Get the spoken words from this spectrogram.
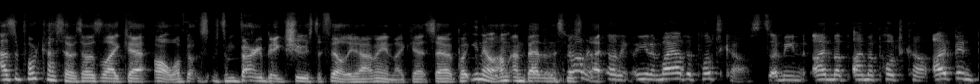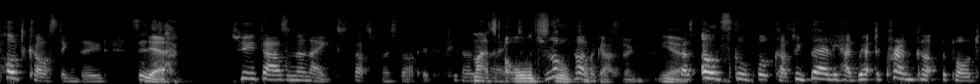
as a podcast host, I was like, uh, "Oh, I've got some very big shoes to fill." You know what I mean? Like, uh, so, but you know, I'm, I'm better than the Smith. darling, uh, darling, you know my other podcasts. I mean, I'm a I'm a podcast. I've been podcasting, dude, since yeah, 2008. That's when I started. 2008. that's old school time ago. podcasting. Yeah. That's old school podcast. We barely had. We had to crank up the pod.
